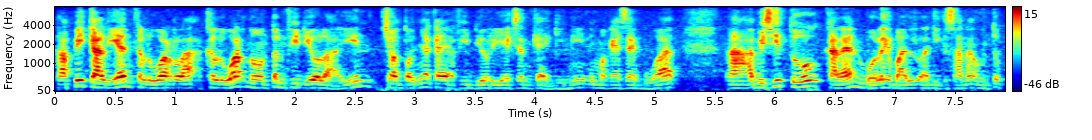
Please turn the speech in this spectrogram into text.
tapi kalian keluar keluar nonton video lain. Contohnya kayak video reaction kayak gini, ini makanya saya buat. Nah, abis itu kalian boleh balik lagi ke sana untuk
